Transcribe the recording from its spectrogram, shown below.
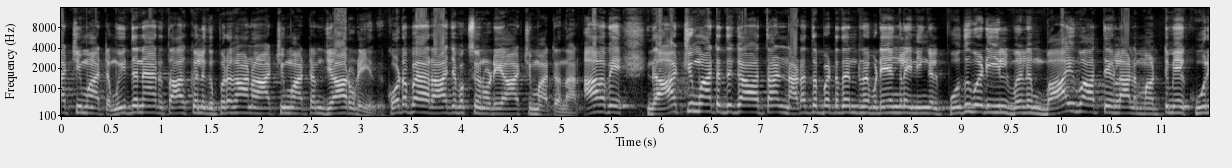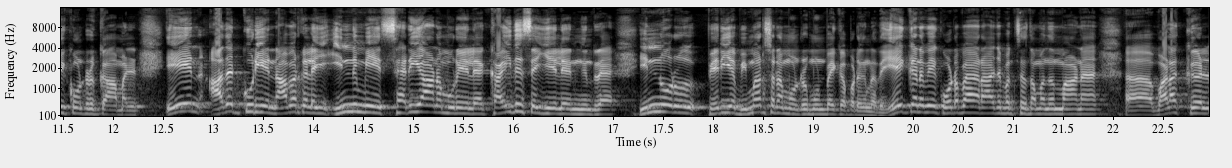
ஆட்சி மாற்றம் உயிர்த்த நேர தாக்கலுக்கு பிறகான ஆட்சி மாற்றம் யாருடையது? கோட்டபாய ராஜபக்சனுடைய ஆட்சி மாற்றம் தான். ஆகவே இந்த ஆட்சி மாற்றத்துக்காகத்தான் நடத்தப்பட்டது என்ற விடயங்களை நீங்கள் பொதுவடியில் வெறும் வாய் வார்த்தைகளால் மட்டுமே கூறிக்கொண்டிருக்காமல் ஏன் அதற்குரிய நபர்களை இன்னுமே சரியான முறையில் கைது செய்யல என்கின்ற இன்னொரு பெரிய விமர்சனம் ஒன்று முன்வைக்கப்படுகிறது ஏற்கனவே ஏற்கனவே கோடபாய ராஜபக்ச சம்பந்தமான வழக்குகள்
